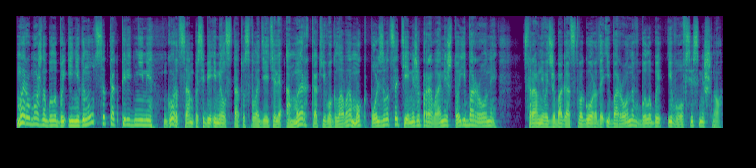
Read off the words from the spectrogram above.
Мэру можно было бы и не гнуться так перед ними. Город сам по себе имел статус владетеля, а мэр, как его глава, мог пользоваться теми же правами, что и бароны. Сравнивать же богатство города и баронов было бы и вовсе смешно.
